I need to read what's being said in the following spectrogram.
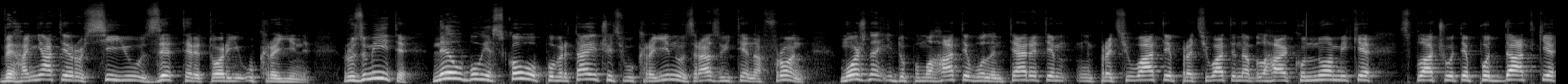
виганяти Росію з території України. Розумієте, не обов'язково повертаючись в Україну, зразу йти на фронт. Можна і допомагати волонтерити, працювати, працювати на блага економіки, сплачувати податки,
